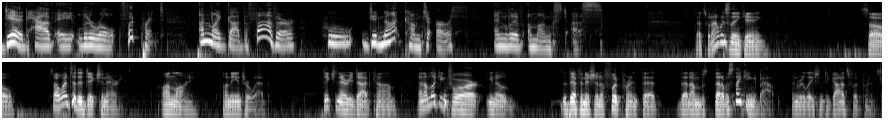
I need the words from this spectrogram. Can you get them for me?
did have a literal footprint, unlike God the Father, who did not come to earth and live amongst us. That's what I was thinking. So, so I went to the dictionary online on the interweb, dictionary.com, and I'm looking for, you know, the definition of footprint that that I'm that I was thinking about in relation to God's footprints.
